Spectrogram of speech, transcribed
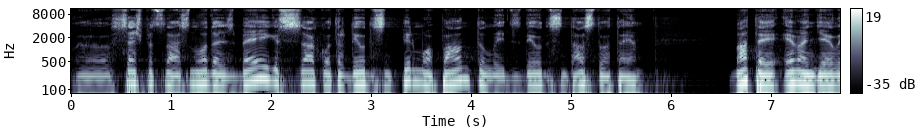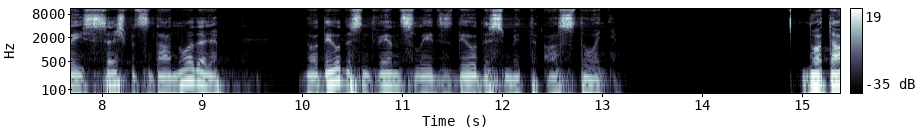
uh, 16. nodaļas beigas, sākot ar 21. pantu līdz 28. Mateja evaņģēlijas 16. nodaļa, no 21 līdz 28. No tā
